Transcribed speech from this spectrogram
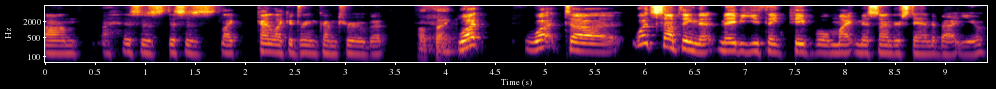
Um, this is this is like kind of like a dream come true. But oh, thank you. what what uh, what's something that maybe you think people might misunderstand about you?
